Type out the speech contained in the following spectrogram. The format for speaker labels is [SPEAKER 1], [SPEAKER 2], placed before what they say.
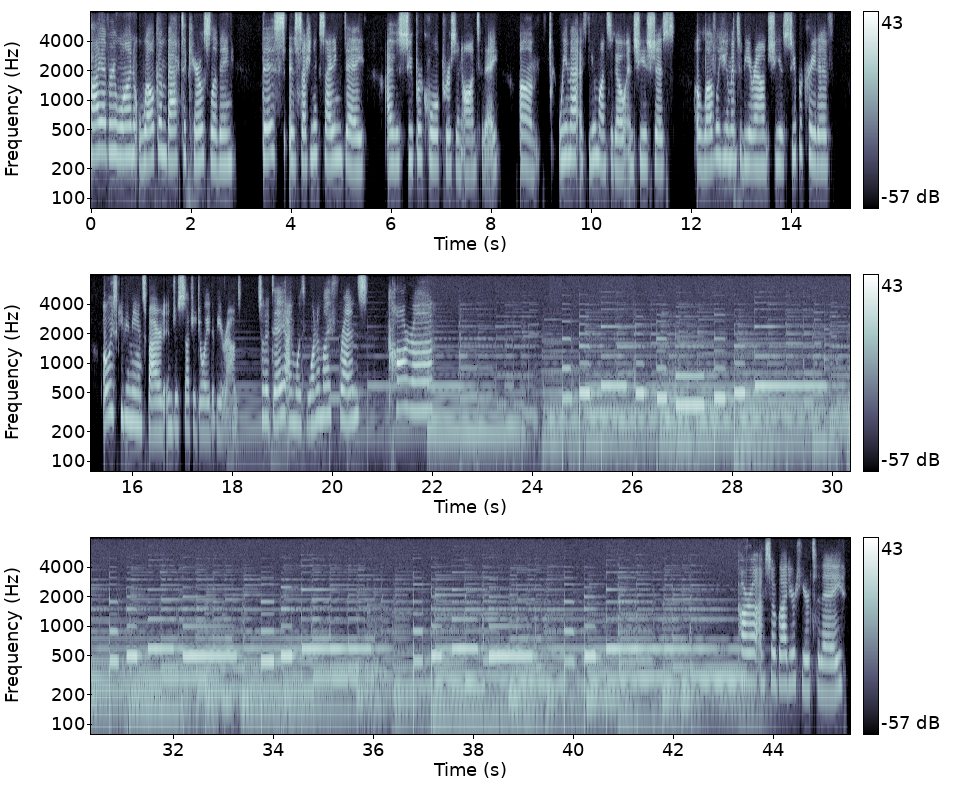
[SPEAKER 1] Hi, everyone. Welcome back to Caros Living. This is such an exciting day. I have a super cool person on today. Um, we met a few months ago, and she is just a lovely human to be around. She is super creative, always keeping me inspired, and just such a joy to be around. So today I'm with one of my friends, Cara. So glad you're here today.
